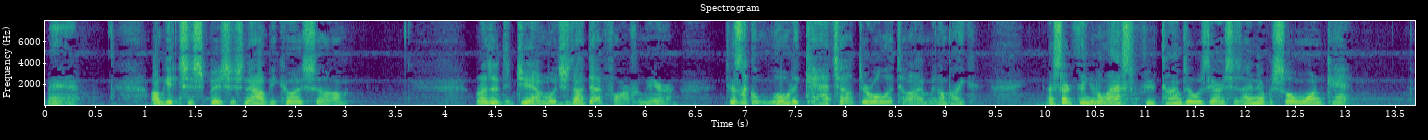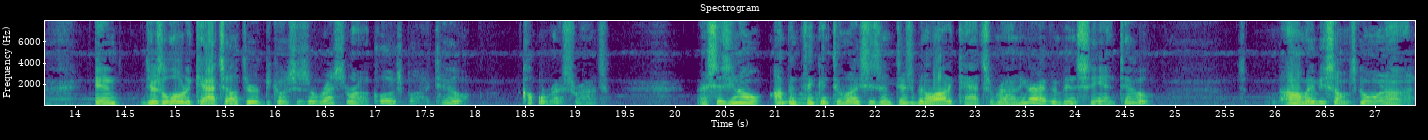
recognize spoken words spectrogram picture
Man, I'm getting suspicious now because um, when I was at the gym, which is not that far from here, there's like a load of cats out there all the time. And I'm like, I started thinking the last few times I was there, I says, I never saw one cat. And there's a load of cats out there because there's a restaurant close by too. A couple restaurants. I says, you know, I've been thinking too. I says, there's been a lot of cats around here I haven't been seeing too. I don't know, maybe something's going on.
